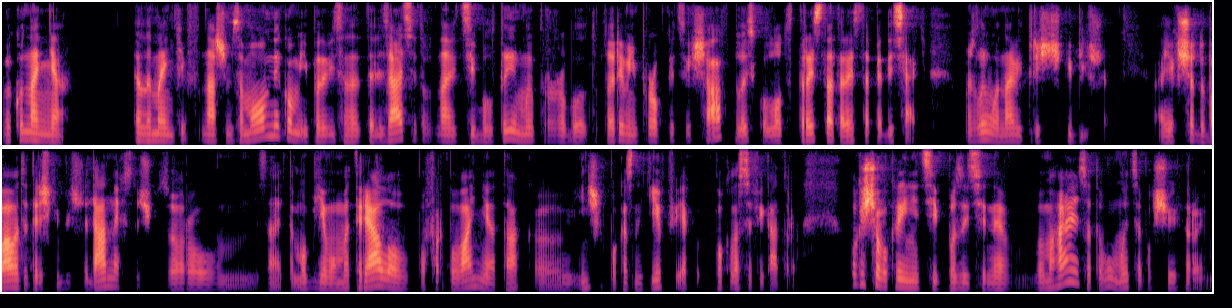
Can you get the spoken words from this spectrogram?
виконання елементів нашим замовником, і подивіться на деталізацію, тобто навіть ці болти ми проробили. Тобто рівень пробки цих шаф близько лот 300-350, можливо, навіть трішечки більше. Якщо додати трішки більше даних з точки зору не знаю, там об'єму матеріалу, пофарбування, так, е, інших показників, як по класифікатору. Поки що в Україні ці позиції не вимагаються, тому ми це поки що ігноруємо.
